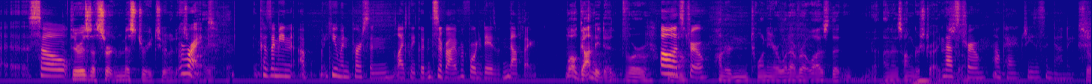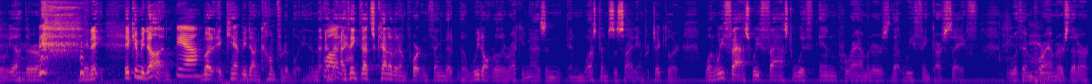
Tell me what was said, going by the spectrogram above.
Uh, so There is a certain mystery to it well. right Yeah. because i mean a human person likely couldn't survive for 40 days with nothing Well, Gandhi did for Oh, that's true. 120 or whatever it was that on his hunger strike. that's so. true okay jesus and gandhi So yeah, there. Are, I mean, it, it can be done. Yeah. But it can't be done comfortably, and, and Well, I think that's kind of an important thing that, that we don't really recognize in, in Western society in particular. When we fast, we fast within parameters that we think are safe, within parameters that are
